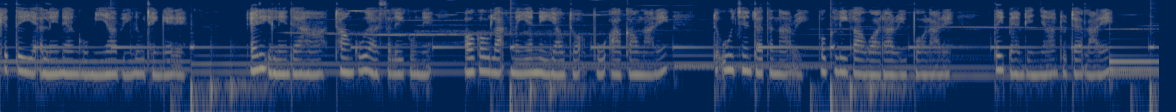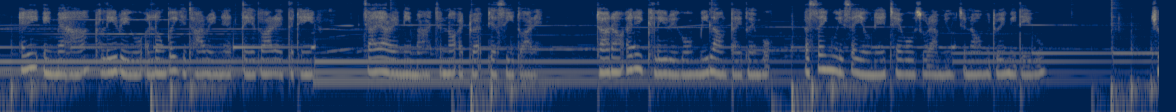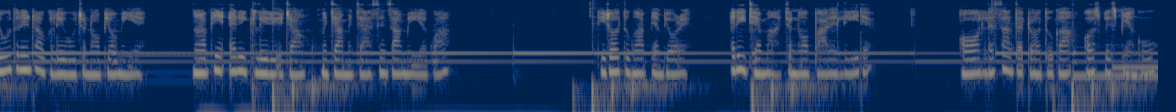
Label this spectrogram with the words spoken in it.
ခေတ်သစ်ရဲ့အလင်းတန်းကိုမြင်ရပြီလို့ထင်ခဲ့တယ်အဲ့ဒီအလင်းတန်းဟာ1914ခုနှစ်ဩဂုတ်လ2ရက်နေ့ရောက်တော့ပိုအားကောင်းလာတယ်တဦးချင်းတသနာတွေပုဂ္ဂလိကဝါဒတွေပေါ်လာတယ် သိပ္ပံပညာတိုးတက်လာတယ်အဲ့ဒီအိမ်မက်ဟာကလေးတွေကိုအလုံးပိတ်ရထားတွေနဲ့တည်သွားတဲ့တဲ့တင်ကြားရတဲ့နေ့မှာကျွန်တော်အတွက်ပျက်စီးသွားတယ်။ဒါတောင်အဲ့ဒီကလေးတွေကိုမီးလောင်တိုက်သွင်းဖို့အစိမ့်ငွေစက်ယုံနဲ့ထဲဖို့ဆိုတာမျိုးကျွန်တော်မတွေးမိသေးဘူး။ဂျူးသတင်းတောက်ကလေးကိုကျွန်တော်ပြောမိရဲ့။ငါဖြင့်အဲ့ဒီကလေးတွေအကြောင်းမကြမကြစဉ်းစားမိရဲ့ကွာ။ဒီတော့သူကပြန်ပြောတယ်။အဲ့ဒီထဲမှာကျွန်တော်ပါတယ်လေတဲ့။ အော်လက်ဆတတ်တော်သူက Auspice ပြန်ကို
